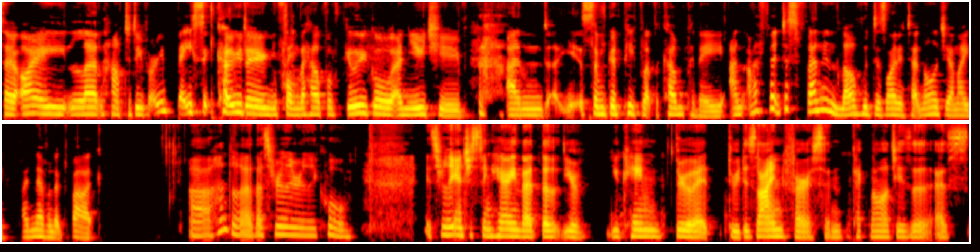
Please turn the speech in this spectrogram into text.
So I learned how to do very basic coding from the help of Google and YouTube and uh, some good people at the company. And I just fell in love with designing technology and I, I never looked back. Uh, alhamdulillah, that's really, really cool it's really interesting hearing that the, you you came through it through design first and technology as a, as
